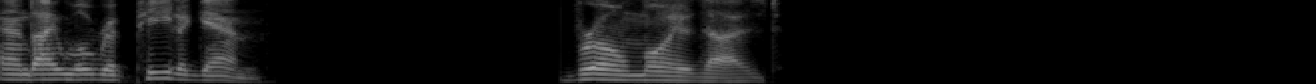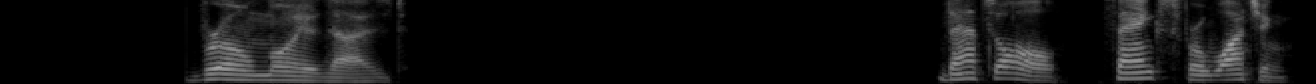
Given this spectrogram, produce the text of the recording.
And I will repeat again. Bromoiodized. Bromoiodized. That's all, thanks for watching.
